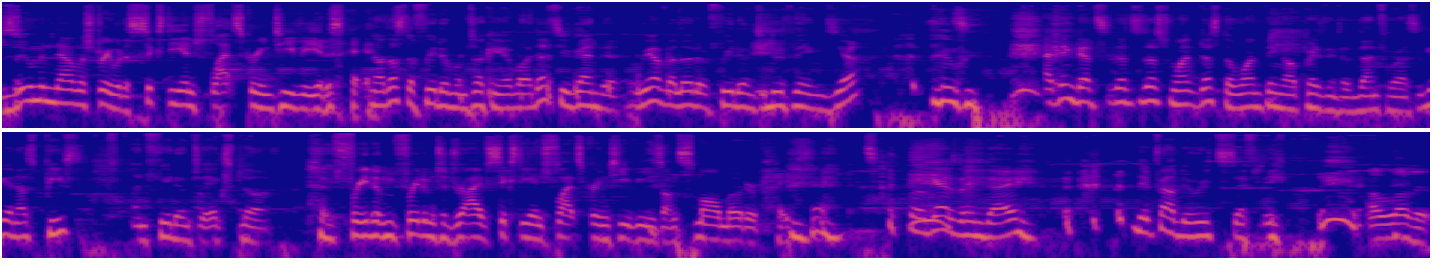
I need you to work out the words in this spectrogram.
zooming down the street with a 60 inch flat screen TV in his hand. Now that's the freedom I'm talking about. That's Uganda. We have a lot of freedom to do things. Yeah. I think that's that's just one that's the one thing our president has done for us. Given us peace and freedom to explore. freedom freedom to drive 60 inch flat screen TVs on small motorbikes. Well, guys don't die. they probably reach safely. I love it.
